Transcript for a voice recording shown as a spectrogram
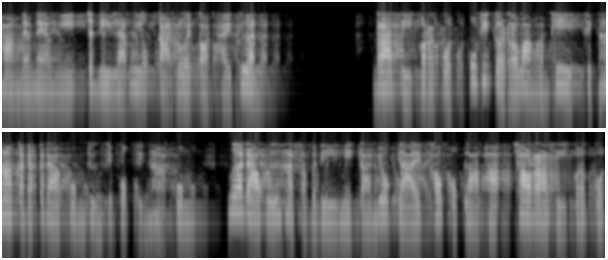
ทางแนวแนวๆนี้จะดีและมีโอกาสรวยก่อนใครเพื่อน ราศีกรกฎผู้ที่เกิดระหว่างวันที่ 15 กรกฎาคมถึง 16 สิงหาคม เมื่อดาวพฤหัสบดีมีการโยกย้ายเข้าพบลาภะชาวราศีกรกฎ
